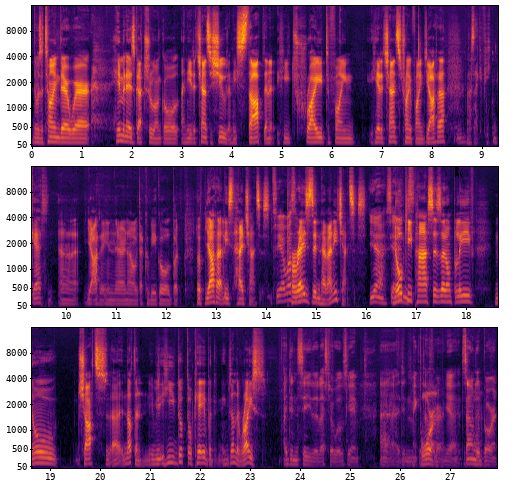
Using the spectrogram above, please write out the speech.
There was a time there where Jimenez got through on goal and he had a chance to shoot and he stopped and he tried to find. He had a chance to try and find Jota, and I was like, if he can get uh, Jota in there now, that could be a goal. But look, Jota at least had chances. See, I wasn't- Perez didn't have any chances. yeah, see, No key passes, I don't believe. No shots, uh, nothing. He, he looked okay, but he was on the right. I didn't see the Leicester Wolves game. Uh, I didn't make it Boring. that far. Yeah, it sounded boring.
